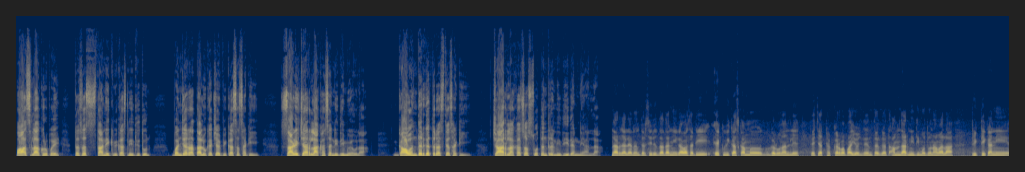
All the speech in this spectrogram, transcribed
पाच लाख रुपये तसंच स्थानिक विकास निधीतून बंजारा तालुक्याच्या विकासासाठी साडेचार लाखाचा निधी मिळवला. गावांतर्गत रस्त्यासाठी चार लाखाचा स्वतंत्र निधी त्यांनी आणला. आमदार झाल्यानंतर सिरीजदादांनी गावासाठी एक विकास कामं घडवून आणले. त्याच्यात ठक्करबापा योजनेअंतर्गत आमदार निधीमधून आम्हाला ठिकठिकाणी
